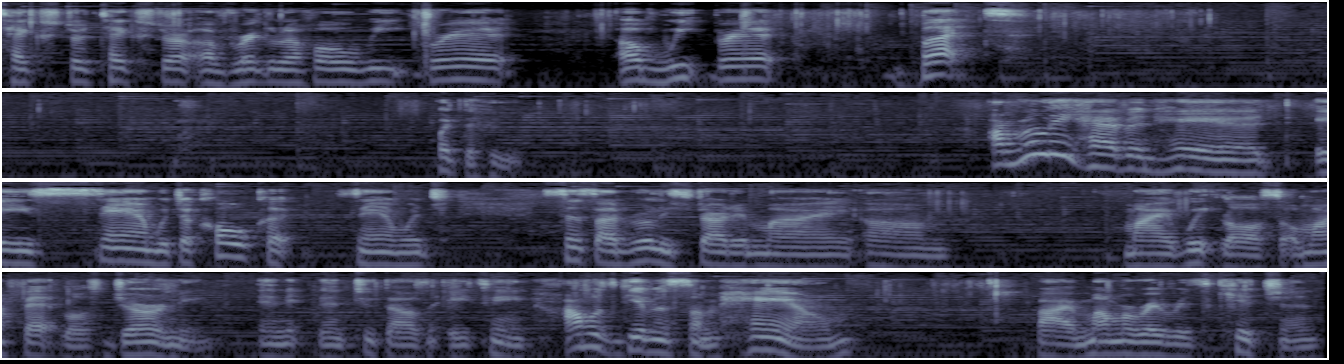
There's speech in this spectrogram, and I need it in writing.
texture texture of regular whole wheat bread of wheat bread but what the who? I really haven't had a sandwich, a cold cut sandwich, since I really started my um, my weight loss or my fat loss journey in, in 2018. I was given some ham by Mama Ray Ray's Kitchen,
